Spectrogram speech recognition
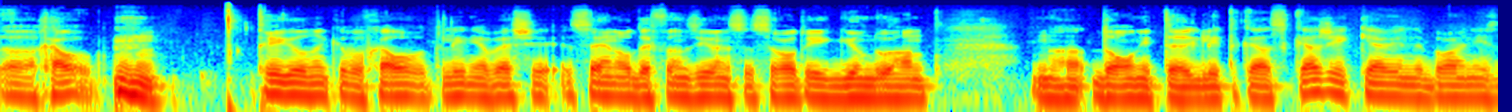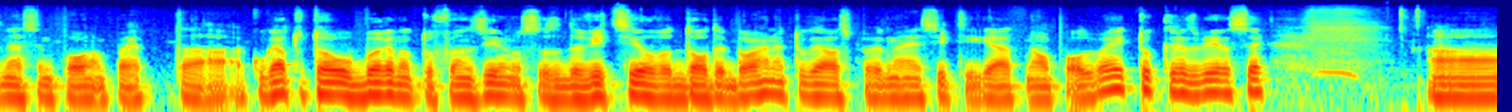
а, хал, тригълника в халовата линия беше все едно дефанзивен с Роди и Гюндуан на долните ъгли, така да се каже, и Кевин Дебройн е изнесен по-напред. А, когато той е обърнат офанзивно с Давид Силва до Дебройне, тогава според мен Сити играят много по-добре. И тук, разбира се, а,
